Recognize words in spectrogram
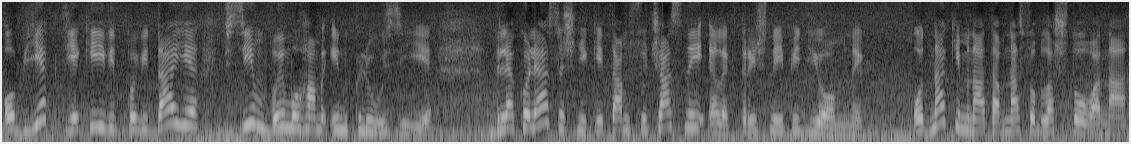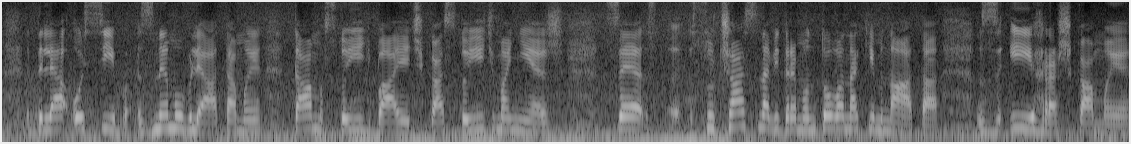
об'єкт, який відповідає всім вимогам інклюзії. Для колясочників там сучасний електричний підйомник. Одна кімната в нас облаштована для осіб з немовлятами. Там стоїть баєчка, стоїть манеж. Це е, сучасна відремонтована кімната з іграшками,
